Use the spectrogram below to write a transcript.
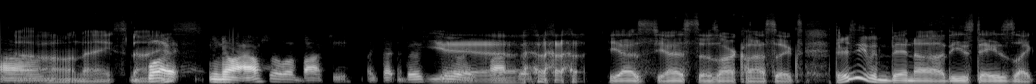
Um, oh, nice, nice. But you know, I also love bocce. Like that, those two yeah. are classic. yes, yes, those are classics. There's even been uh these days like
